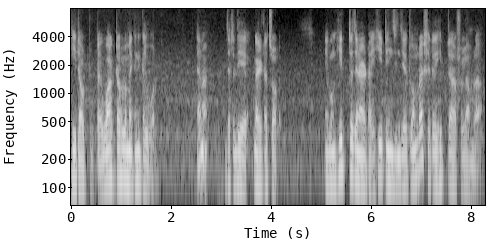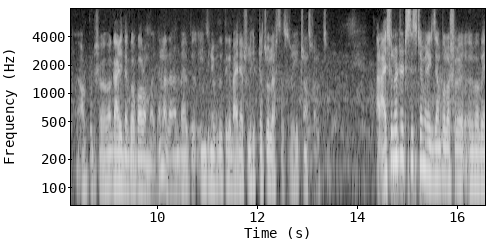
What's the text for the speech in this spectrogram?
হিট আউটপুট পাই। ওয়ার্কটা হলো মেকানিক্যাল ওয়ার্ক তাই না? যেটা দিয়ে গাড়িটা চলে। এবং হিটটা জেনারেট হয়। হিট ইঞ্জিন যেহেতু আমরা, সেটা হিটটা আসলে আমরা আউটপুট হিসেবে বা গাড়ি দেখব গরম হয়, তাই না? ইঞ্জিনের ভিতর থেকে বাইরে আসলে হিটটা চলে আসতেছে হিট ট্রান্সফার হচ্ছে। আর আইসোলেটেড সিস্টেমের এক্সাম্পল আসলে ওইভাবে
